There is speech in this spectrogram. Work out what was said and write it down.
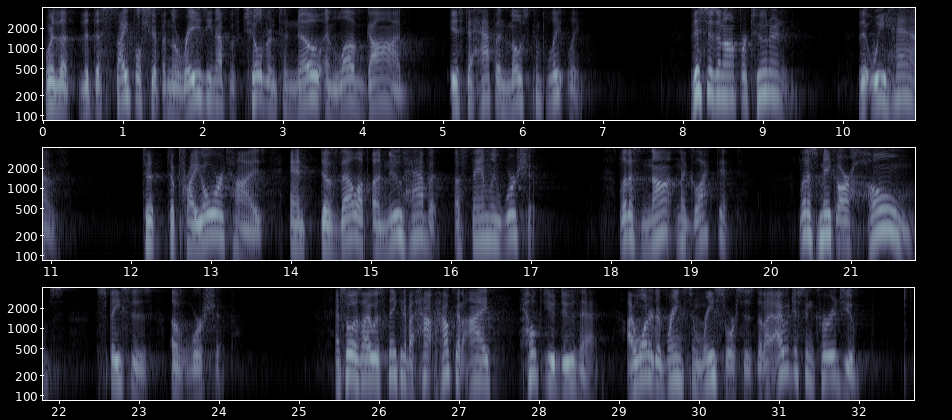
where the, the discipleship and the raising up of children to know and love God is to happen most completely. This is an opportunity that we have to, to prioritize and develop a new habit of family worship. Let us not neglect it. Let us make our homes spaces of worship. And so, as I was thinking about how, how could I help you do that, I wanted to bring some resources that I, I would just encourage you.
